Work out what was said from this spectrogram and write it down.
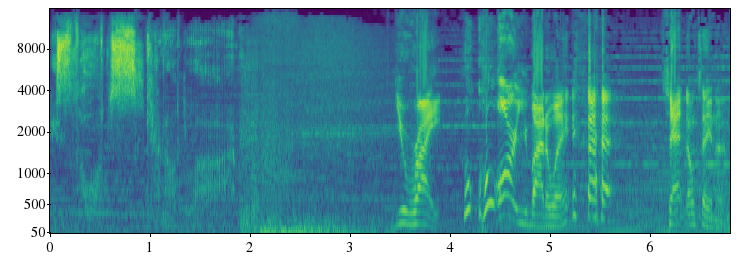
His thoughts cannot lie. you're right. Who, who are you, by the way? Chat, don't say nothing.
